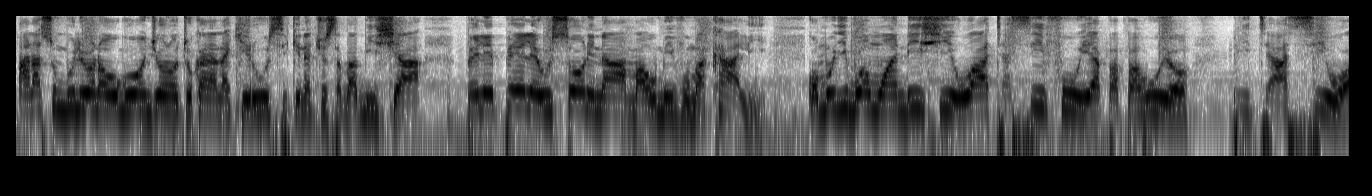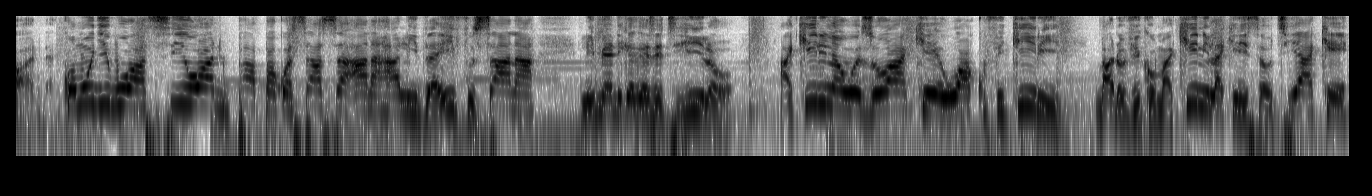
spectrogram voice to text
anasumbuliwa na ugonjwa unaotokana na kirusi kinachosababisha pelepele usoni na maumivu makali, kwa mujibu wa mwandishi wa tasifu ya papa huyo Peter Seward. Kwa mujibu wa Seward, papa kwa sasa ana hali dhaifu sana, limeandika gazeti hilo. Akili na uwezo wake wa kufikiri bado viko makini, lakini sauti yake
